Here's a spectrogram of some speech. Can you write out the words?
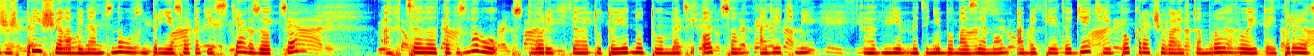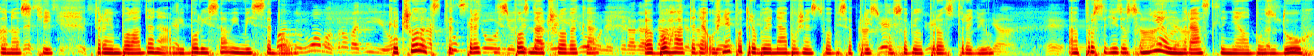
Ježiš prišiel, aby nám znovu priniesol taký vzťah s Otcom a chcel tak znovu stvoriť eh, túto jednotu medzi Otcom a deťmi, medzi nebom a zemom, aby tieto deti pokračovali v tom rozvoji tej prirodzenosti, ktorá im bola daná, aby boli samými sebou. Keď človek stretne, spozná človeka, eh, Boha teda už nepotrebuje náboženstvo, aby sa prispôsobil prostrediu. A prostredie to sú nie len rastliny alebo vzduch.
